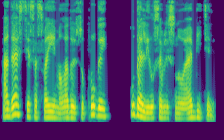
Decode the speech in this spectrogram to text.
Агастия со своей молодой супругой удалился в лесную обитель.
